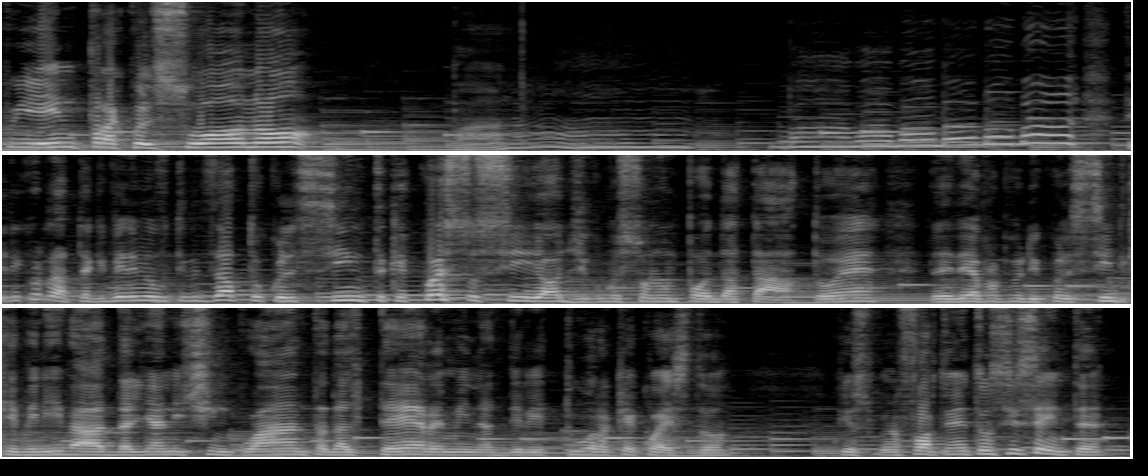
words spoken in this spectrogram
Qui entra quel suono. Vi ricordate che veniva utilizzato quel synth che questo sì oggi come suona un po' datato, eh? L'idea proprio di quel synth che veniva dagli anni 50, dal Theremin addirittura, che è questo? Qui sul pianoforte non si sente?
